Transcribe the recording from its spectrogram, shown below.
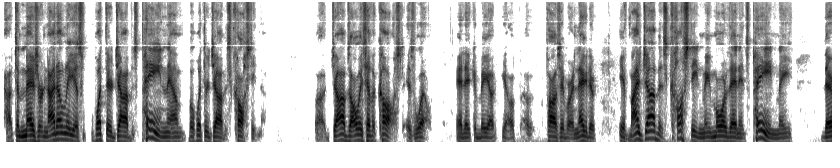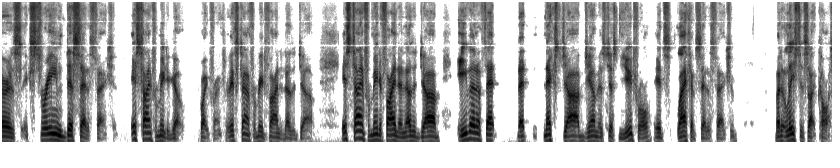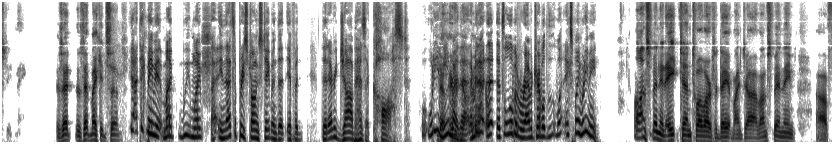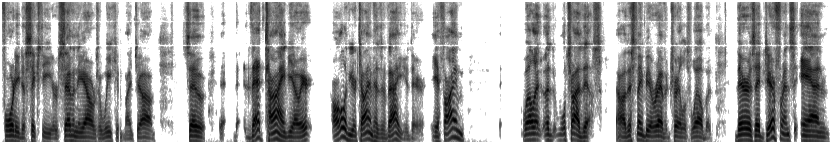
uh, to measure not only as what their job is paying them, but what their job is costing them. Uh, jobs always have a cost as well, and it can be a you know a positive or a negative. If my job is costing me more than it's paying me, there is extreme dissatisfaction. It's time for me to go quite frankly. It's time for me to find another job. It's time for me to find another job, even if that that next job, Jim, is just neutral. It's lack of satisfaction, but at least it's not costing me. Is that does that make it sense? Yeah, I think maybe it might. We might. I mean, that's a pretty strong statement that if a that every job has a cost. What do you mean by that? I mean, that, that's a little bit of a rabbit trail. What explain? What do you mean? Well, I'm spending 8, 10, 12 hours a day at my job. I'm spending uh, 40 to 60 or 70 hours a week at my job. So th- that time, you know, all of your time has a value there. If I'm, well, it, it, we'll try this. Uh, this may be a rabbit trail as well, but there is a difference in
